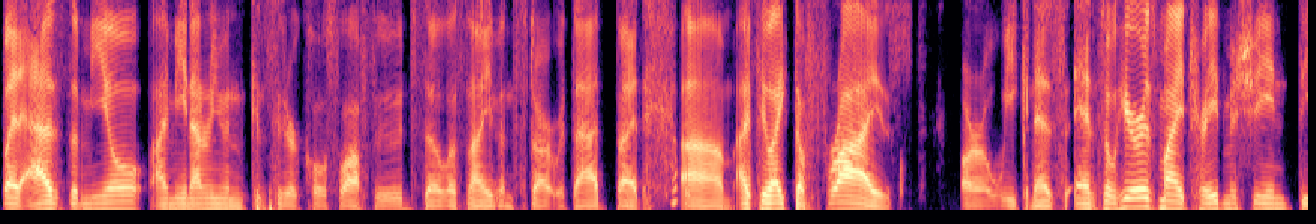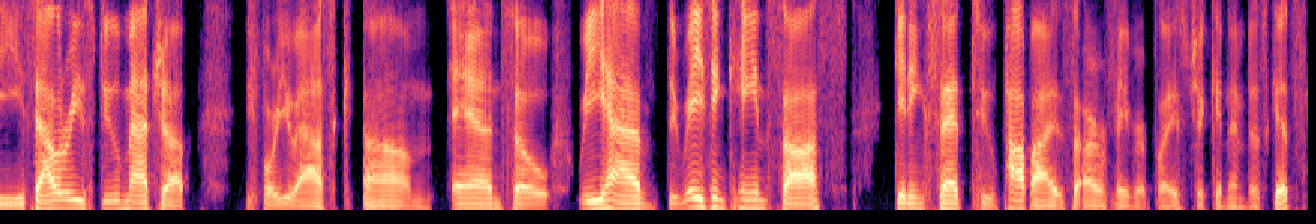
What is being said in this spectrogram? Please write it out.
but as the meal, I mean, I don't even consider coleslaw food, so let's not even start with that. But um, I feel like the fries are a weakness. And so here is my trade machine. The salaries do match up before you ask. Um, and so we have the Raising Cane sauce getting sent to Popeyes, our favorite place, chicken and biscuits.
